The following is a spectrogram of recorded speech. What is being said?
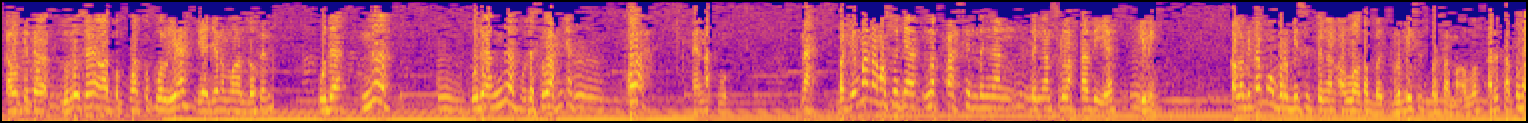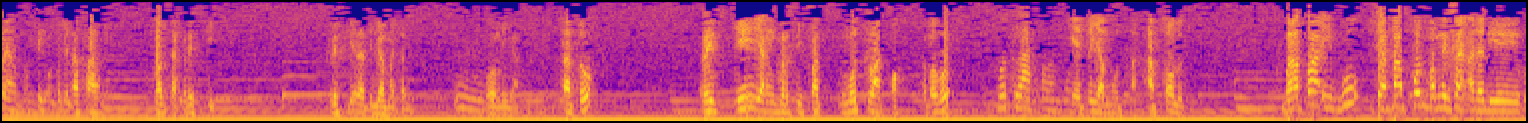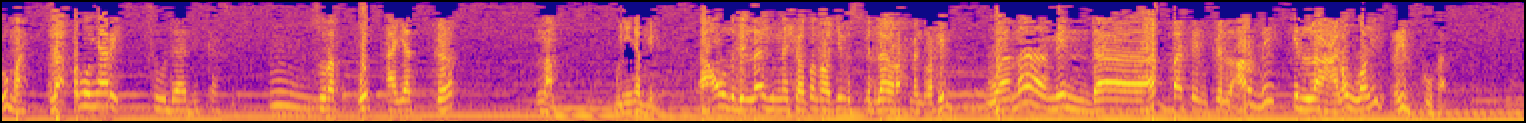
kalau kita dulu saya waktu waktu kuliah diajar sama dosen udah ngeh, Hmm. udah ngeh, udah selahnya. Hmm. Wah, enak Bu. Nah, bagaimana maksudnya ngepasin dengan Hmm. dengan selah tadi ya? Hmm. Gini. Kalau kita mau berbisnis dengan Allah atau ber- berbisnis bersama Allah, ada satu hal yang penting untuk kita pahami. Konsep rizki. Rizki ada tiga macam. Bu. Hmm. Oh, ingat. Satu, rizki yang bersifat mutlakoh. Apa Bu? Mutlak loh. Yaitu yang mutlak, absolut. Bapak, Ibu, siapa pun pemirsa yang ada di rumah, nggak perlu nyari. Sudah dikasih. Hmm. Surat Hud ayat ke-6. Bunyinya begini. A'udzubillahi minasyaitonirrajim. Bismillahirrahmanirrahim. Wa ma min dabbatin fil ardi illa 'alallahi rizquha.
